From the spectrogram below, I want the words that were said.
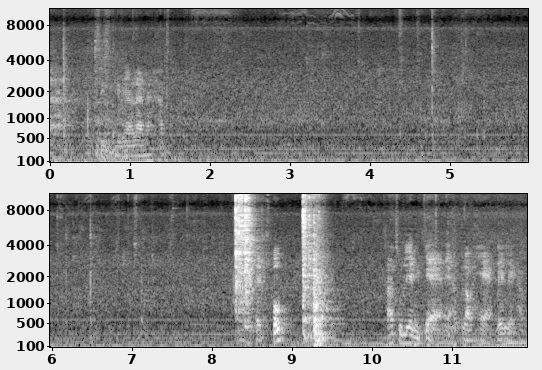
อ่าถึงเนื้อแล้วนะครับ เสร็จปุ๊บ ถ้าทุเรียนแก่เนี่ยเราแหกได้เลยครับ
